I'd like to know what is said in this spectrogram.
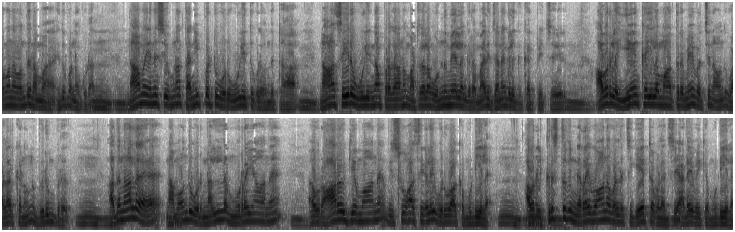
அவனை வந்து நம்ம இது பண்ணக்கூடாது. நாம என்ன செய்வோம்னா தனிப்பட்டு ஒரு ஊழியத்துக்குள்ள வந்துட்டா நான் செய்யற ஊழியம் தான் பிரதானம் மற்றதெல்லாம் ஒண்ணுமே இல்லைங்கிற மாதிரி ஜனங்களுக்கு கற்பிச்சு அவர்களை ஏன் கையில மாத்திரமே வச்சு நான் வந்து வளர்க்கணும்னு விரும்புறது. அதனால நாம வந்து ஒரு நல்ல முறையான ஒரு ஆரோக்கியமான விசுவாசிகளை உருவாக்க முடியல. அவர்கள் கிறிஸ்துவின் நிறைவான வளர்ச்சிக்கு ஏற்ற வளர்ச்சியை அடைய வைக்க முடியல.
